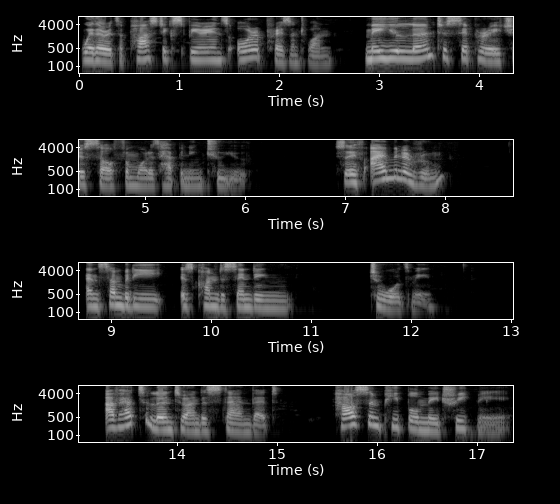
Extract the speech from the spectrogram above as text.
whether it's a past experience or a present one, may you learn to separate yourself from what is happening to you. So if I'm in a room and somebody is condescending towards me, I've had to learn to understand that how some people may treat me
